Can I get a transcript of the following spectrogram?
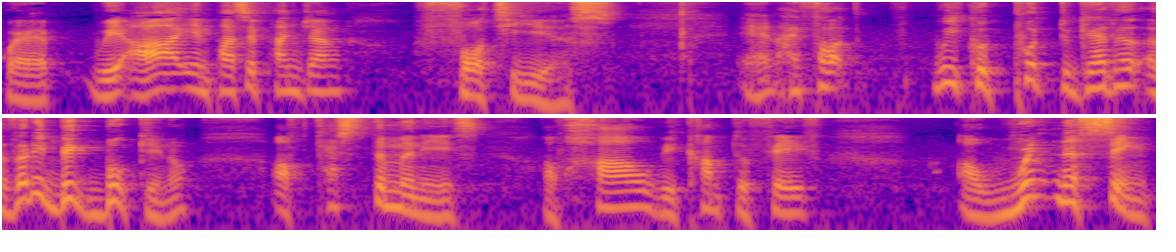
where we are in Pasir Panjang 40 years. And I thought we could put together a very big book, you know, of testimonies of how we come to faith, a witnessing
